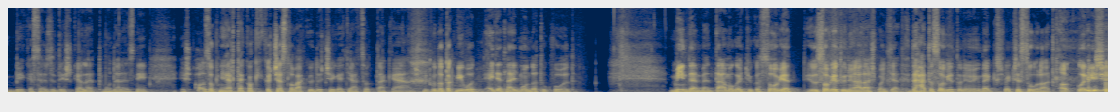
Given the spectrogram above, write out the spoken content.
békeszerződést kellett modellezni, és azok nyertek, akik a csehszlovák küldöttséget játszották el, és mit gondoltak, mi volt? Egyetlen egy mondatuk volt mindenben támogatjuk a Szovjet, a Szovjetunió álláspontját, de hát a Szovjetunió meg, meg se szólalt. Akkor is.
